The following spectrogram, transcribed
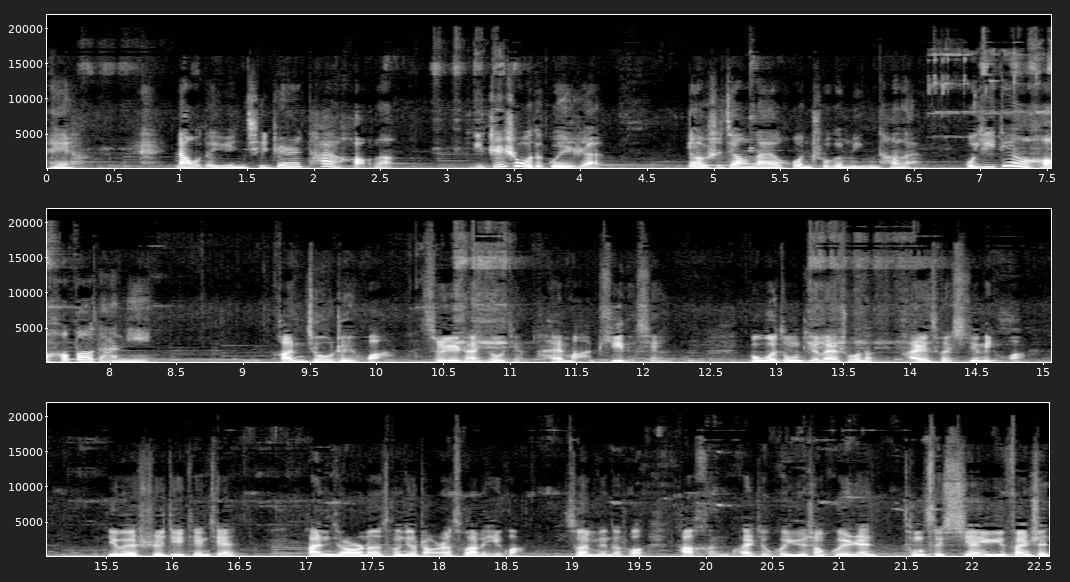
哎呀，那我的运气真是太好了，你真是我的贵人。要是将来混出个名堂来，我一定要好好报答你。韩娇这话虽然有点拍马屁的嫌疑，不过总体来说呢，还算心里话。因为十几天前，韩娇呢曾经找人算了一卦，算命的说她很快就会遇上贵人，从此咸鱼翻身，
